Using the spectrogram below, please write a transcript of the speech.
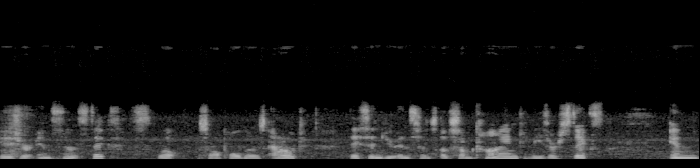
is your incense sticks. Well, so I'll pull those out. They send you incense of some kind. These are sticks in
